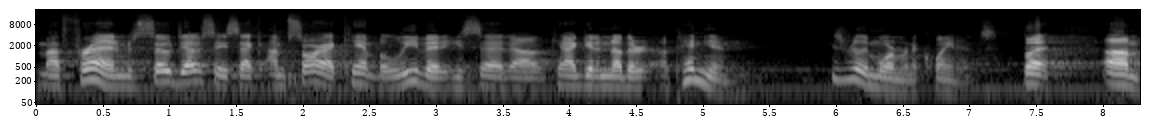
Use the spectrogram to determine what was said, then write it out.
my friend was so devastated. He's like, I'm sorry, I can't believe it. He said, uh, can I get another opinion? He's really more of an acquaintance. But, um,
